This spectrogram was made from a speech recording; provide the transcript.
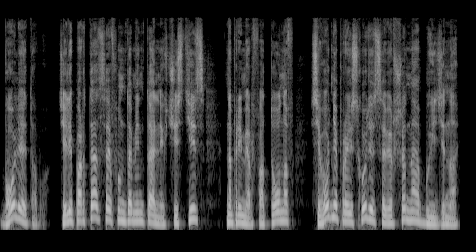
Более того, телепортация фундаментальных частиц, например, фотонов, сегодня происходит совершенно обыденно,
